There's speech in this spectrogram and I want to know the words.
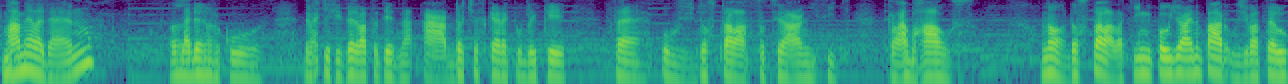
Máme leden, leden roku 2021 a do České republiky se už dostala sociální síť Clubhouse. No, dostala, zatím ji používá jen pár uživatelů,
